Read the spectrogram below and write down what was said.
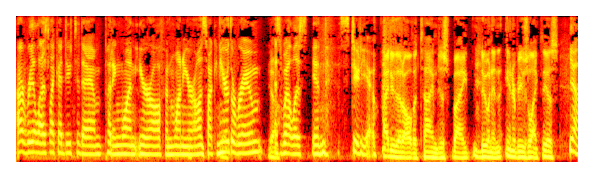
I realized like I do today, I'm putting one ear off and one ear on so I can hear the room Yeah. as well as in the studio. I do that all the time just by doing in- interviews like this. Yeah.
